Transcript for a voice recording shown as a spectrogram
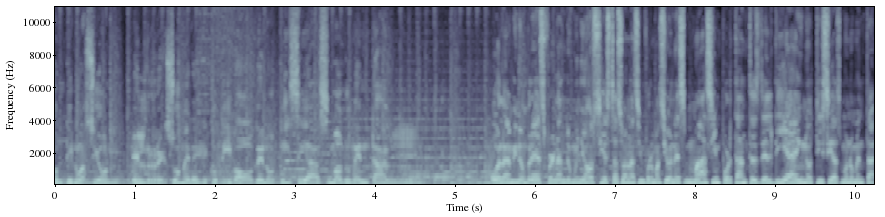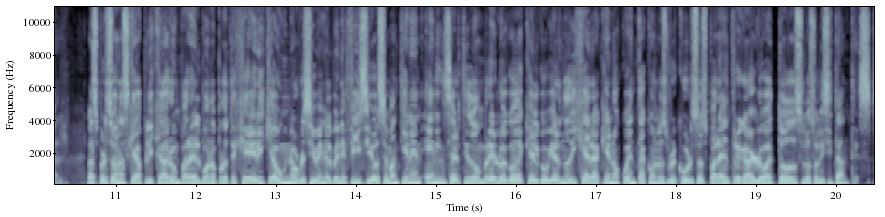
continuación el resumen ejecutivo de Noticias Monumental. Hola, mi nombre es Fernando Muñoz y estas son las informaciones más importantes del día en Noticias Monumental. Las personas que aplicaron para el bono proteger y que aún no reciben el beneficio se mantienen en incertidumbre luego de que el gobierno dijera que no cuenta con los recursos para entregarlo a todos los solicitantes.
